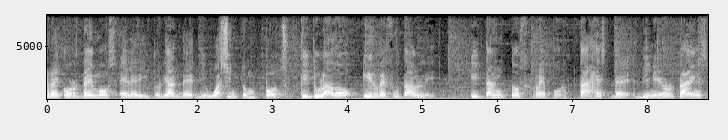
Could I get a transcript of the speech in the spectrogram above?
Recordemos el editorial de The Washington Post, titulado Irrefutable, y tantos reportajes de The New York Times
